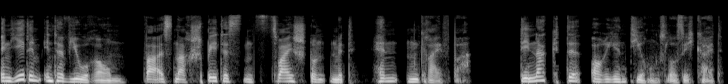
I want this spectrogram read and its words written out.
In jedem Interviewraum war es nach spätestens zwei Stunden mit Händen greifbar. Die nackte Orientierungslosigkeit.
